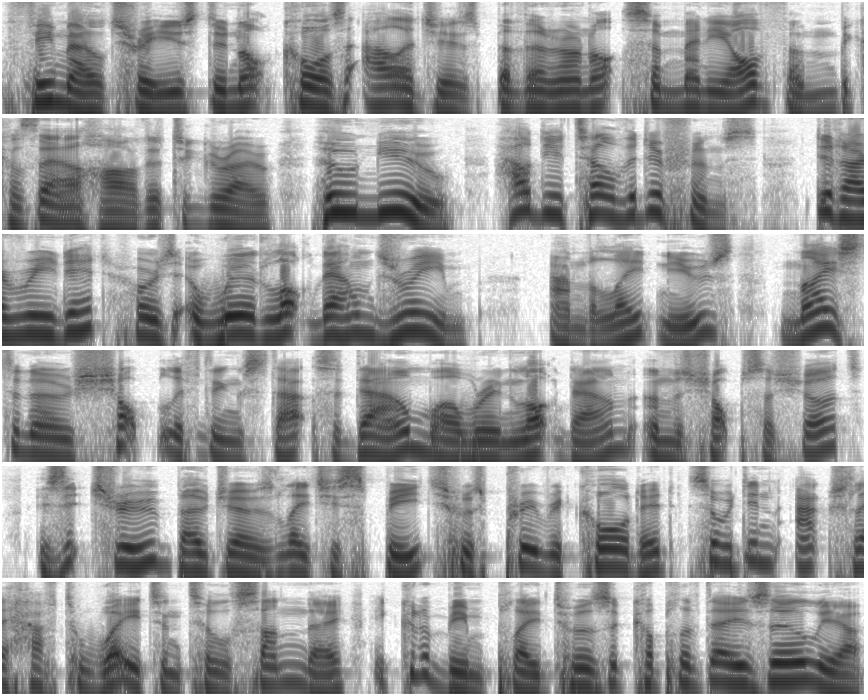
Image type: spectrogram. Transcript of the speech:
Female trees do not cause allergies, but there are not so many of them because they are harder to grow. Who knew? How do you tell the difference? Did I read it, or is it a weird lockdown dream? And the late news. Nice to know shoplifting stats are down while we're in lockdown and the shops are shut. Is it true Bojo's latest speech was pre recorded so we didn't actually have to wait until Sunday? It could have been played to us a couple of days earlier.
